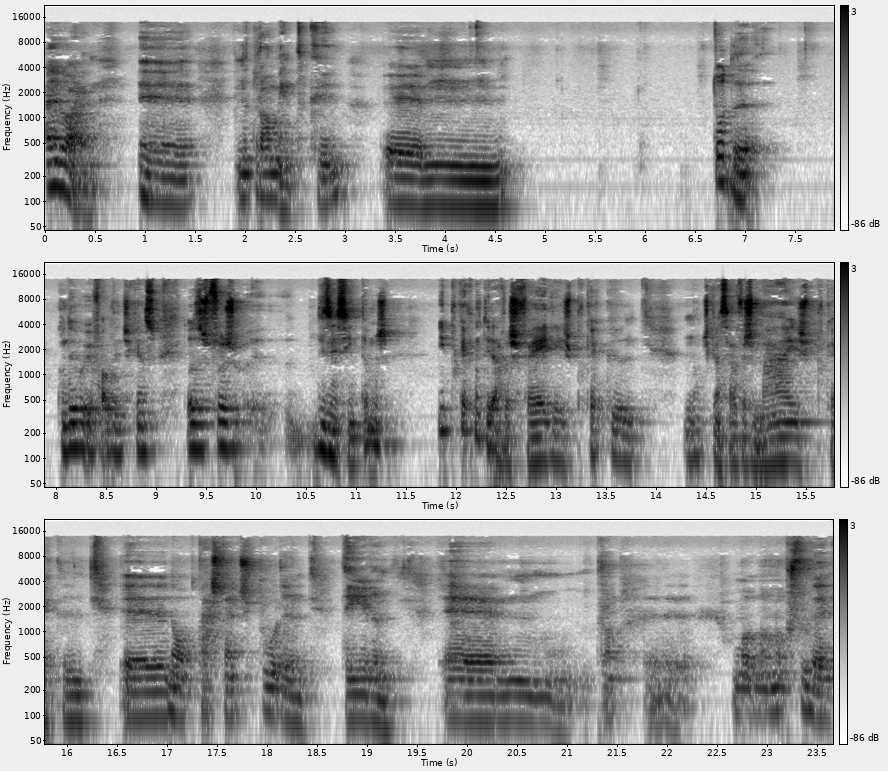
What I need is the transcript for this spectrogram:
Agora, uh, naturalmente que um, toda. Quando eu, eu falo em descanso, todas as pessoas dizem assim, então, mas e porquê é que não tiravas férias? Porquê é que não descansavas mais? Porquê é que uh, não optaste antes por ter uh, pronto, uh, uma, uma postura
